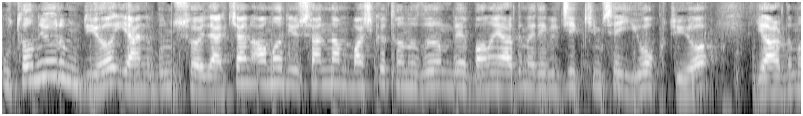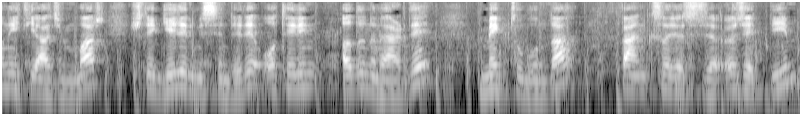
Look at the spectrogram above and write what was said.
utanıyorum diyor yani bunu söylerken ama diyor senden başka tanıdığım ve bana yardım edebilecek kimse yok diyor. Yardımına ihtiyacım var. İşte gelir misin dedi. Otelin adını verdi mektubunda. Ben kısaca size özetleyeyim.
